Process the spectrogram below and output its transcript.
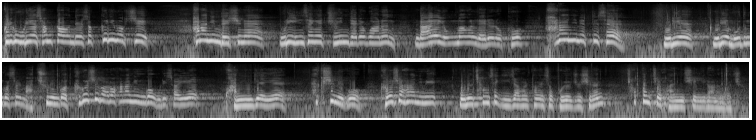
그리고 우리의 삶 가운데에서 끊임없이 하나님 대신에 우리 인생의 주인 되려고 하는 나의 욕망을 내려놓고 하나님의 뜻에 우리의, 우리의 모든 것을 맞추는 것, 그것이 바로 하나님과 우리 사이의 관계의 핵심이고, 그것이 하나님이 오늘 창세기 2장을 통해서 보여주시는 첫 번째 관심이라는 거죠.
